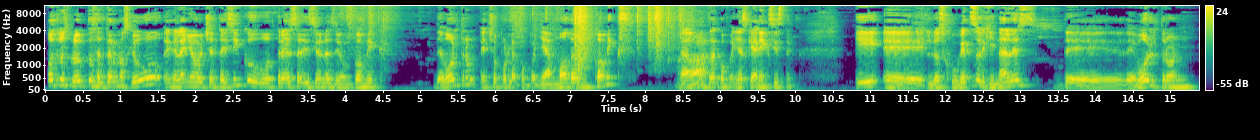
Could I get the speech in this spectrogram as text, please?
Otros productos alternos que hubo, en el año 85 hubo tres ediciones de un cómic de Voltron, hecho por la compañía Modern Comics. Una montón de compañías que ya ni existen. Y eh, los juguetes originales de, de Voltron,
